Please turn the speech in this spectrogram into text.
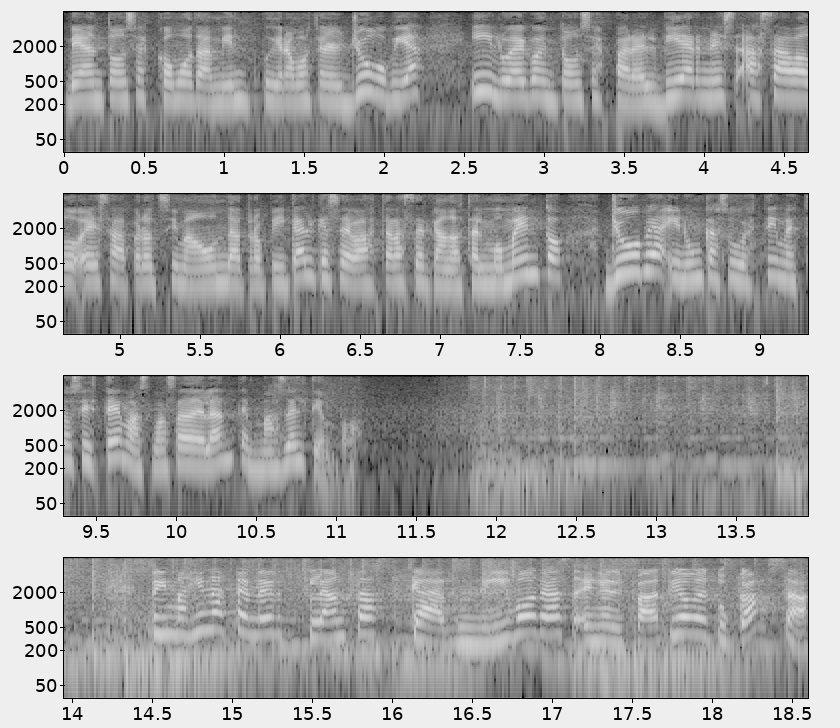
Vea entonces cómo también pudiéramos tener lluvia y luego entonces para el viernes a sábado esa próxima onda tropical que se va a estar acercando. Hasta el momento lluvia y nunca subestime estos sistemas. Más adelante, más del tiempo. ¿Te imaginas tener plantas carnívoras en el patio de tu casa?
